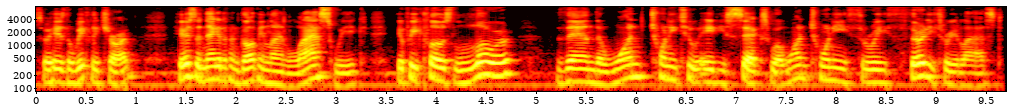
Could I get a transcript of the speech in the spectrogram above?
So here's the weekly chart. Here's the negative engulfing line last week. If we close lower than the 122.86, well, 123.33 last,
